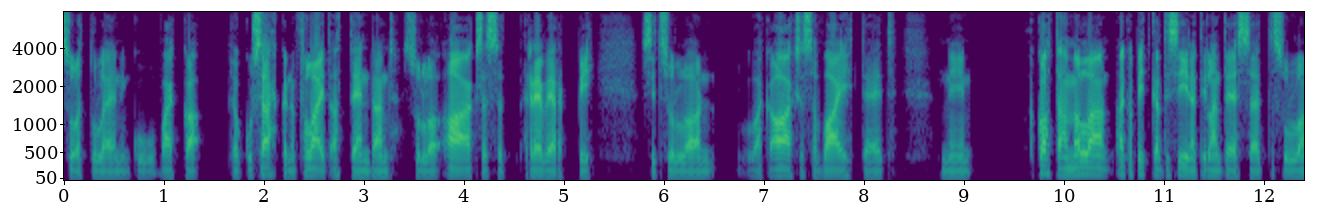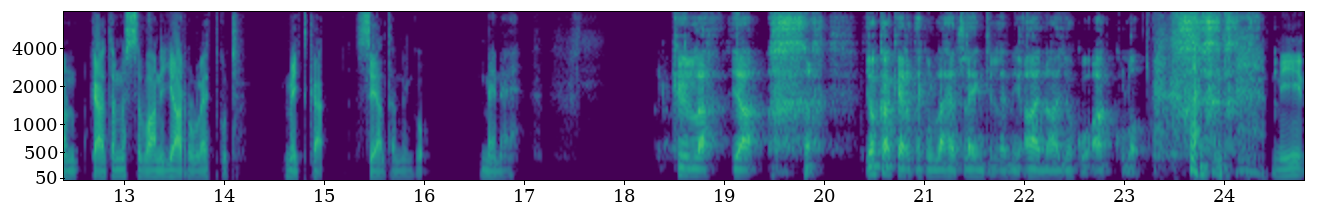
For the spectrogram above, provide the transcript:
sulle tulee niin kuin vaikka joku sähköinen flight attendant, sulla on AXS reverppi, sitten sulla on vaikka AXS vaihteet, niin kohtahan me ollaan aika pitkälti siinä tilanteessa, että sulla on käytännössä vain jarruletkut, mitkä sieltä niin kuin menee. Kyllä, ja joka kerta kun lähdet lenkille, niin aina on joku akku loppu. niin,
